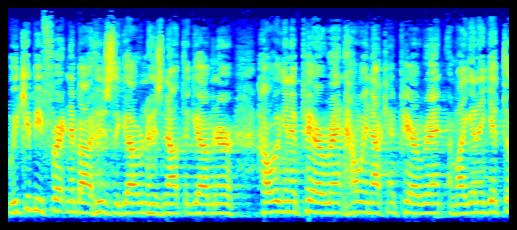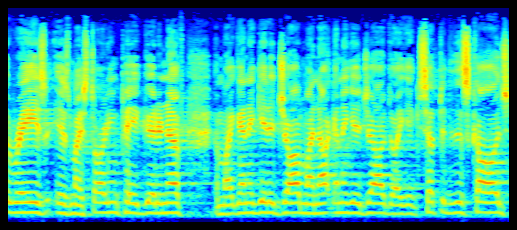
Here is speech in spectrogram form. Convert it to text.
We could be fretting about who's the governor, who's not the governor. How are we going to pay our rent? How are we not going to pay our rent? Am I going to get the raise? Is my starting pay good enough? Am I going to get a job? Am I not going to get a job? Do I get accepted to this college?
